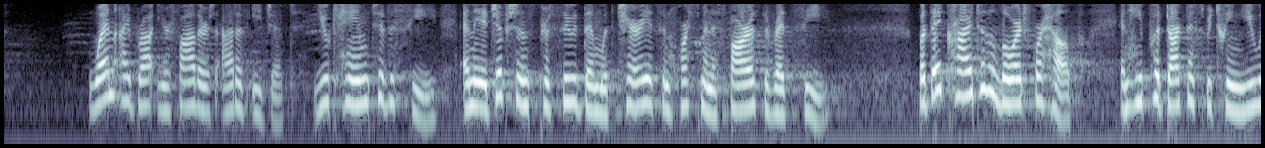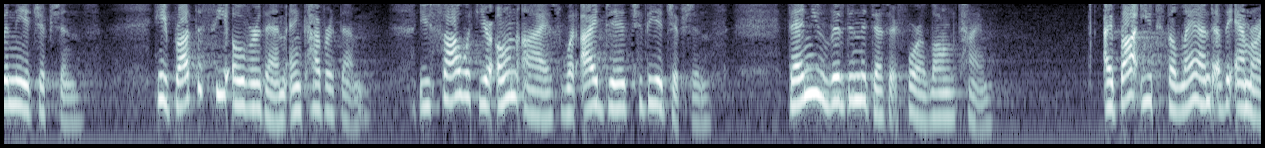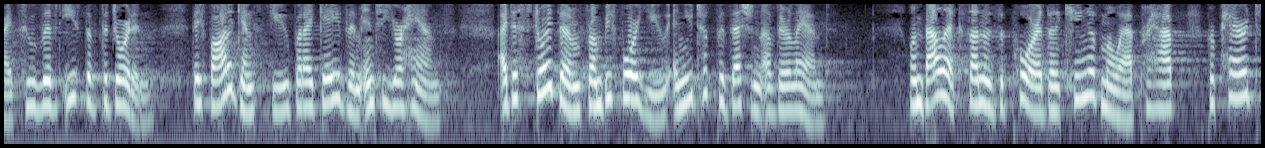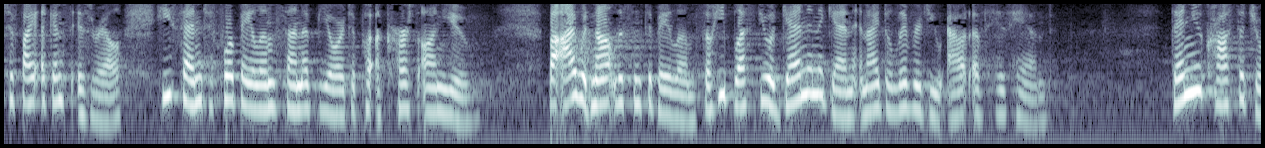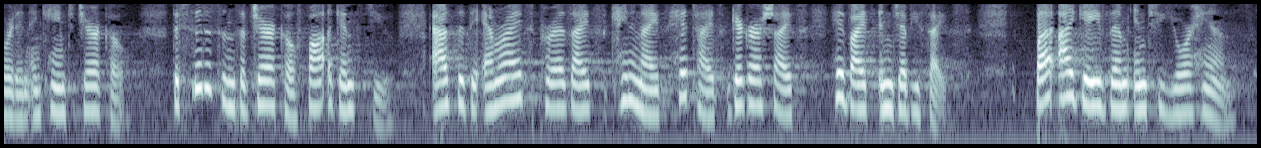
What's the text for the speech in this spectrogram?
When I brought your fathers out of Egypt, you came to the sea, and the Egyptians pursued them with chariots and horsemen as far as the Red Sea. But they cried to the Lord for help, and he put darkness between you and the Egyptians. He brought the sea over them and covered them. You saw with your own eyes what I did to the Egyptians. Then you lived in the desert for a long time. I brought you to the land of the Amorites who lived east of the Jordan. They fought against you, but I gave them into your hands. I destroyed them from before you, and you took possession of their land. When Balak, son of Zippor, the king of Moab, perhaps prepared to fight against Israel, he sent for Balaam, son of Beor, to put a curse on you. But I would not listen to Balaam, so he blessed you again and again, and I delivered you out of his hand. Then you crossed the Jordan and came to Jericho. The citizens of Jericho fought against you, as did the Amorites, Perizzites, Canaanites, Hittites, Girgashites, Hivites, and Jebusites. But I gave them into your hands.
